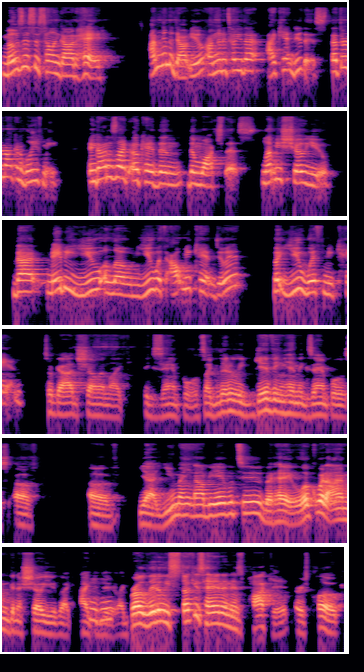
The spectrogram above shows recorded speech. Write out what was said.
Moses is telling God, hey, I'm going to doubt you. I'm going to tell you that I can't do this, that they're not going to believe me. And God is like, okay, then, then watch this. Let me show you that maybe you alone, you without me can't do it, but you with me can. So God's showing like examples, like literally giving him examples of, of yeah, you might not be able to, but hey, look what I'm gonna show you. Like I can mm-hmm. do. Like bro, literally stuck his hand in his pocket or his cloak,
